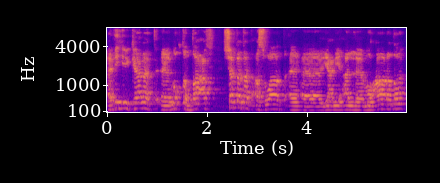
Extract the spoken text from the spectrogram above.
هذه كانت نقطة ضعف شتتت أصوات يعني المعارضة.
